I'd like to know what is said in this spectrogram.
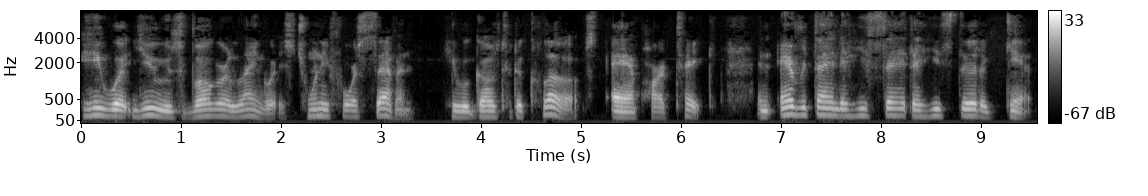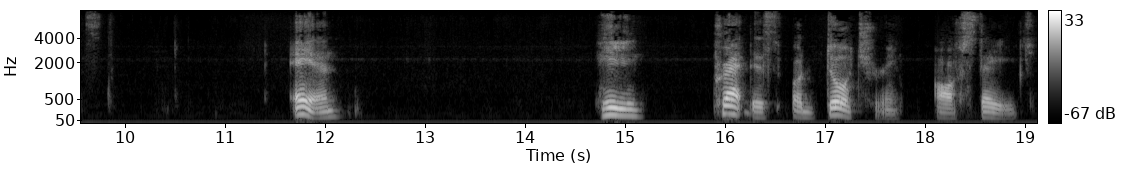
He would use vulgar language 24 7. He would go to the clubs and partake in everything that he said that he stood against. And he practiced adultery off stage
